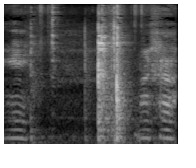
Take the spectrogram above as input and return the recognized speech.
นี่นะคะ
